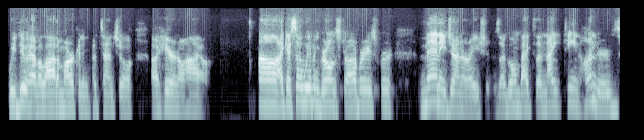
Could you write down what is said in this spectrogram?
we do have a lot of marketing potential uh, here in Ohio. Uh, like I said, we've been growing strawberries for many generations. Uh, going back to the 1900s,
